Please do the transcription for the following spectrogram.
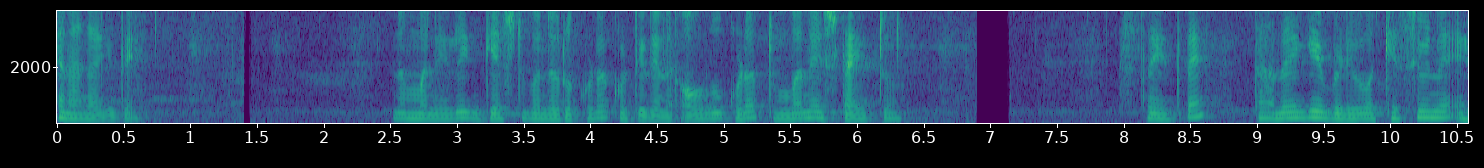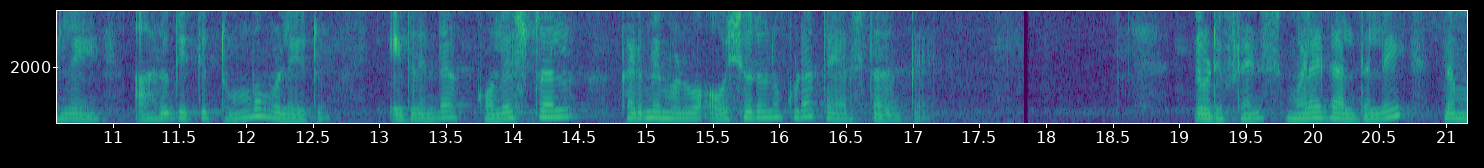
ಚೆನ್ನಾಗಾಗಿದೆ. ನಮ್ಮ ಮನೆಯಲ್ಲಿ ಗೆಸ್ಟ್ ಬಂದವರು ಕೂಡ ಕೊಟ್ಟಿದ್ದೇನೆ. ಅವ್ರಿಗೂ ಕೂಡ ತುಂಬಾ ಇಷ್ಟ ಆಯಿತು. ಸ್ನೇಹಿತರೆ, ತಾನಾಗೆ ಬೆಳೆಯುವ ಕೆಸುವಿನ ಎಲೆ ಆರೋಗ್ಯಕ್ಕೆ ತುಂಬ ಒಳ್ಳೆಯದು. ಇದರಿಂದ ಕೊಲೆಸ್ಟ್ರಾಲ್ ಕಡಿಮೆ ಮಾಡುವ ಔಷಧವನ್ನು ಕೂಡ ತಯಾರಿಸ್ತಾರಂತೆ. ನೋಡಿ ಫ್ರೆಂಡ್ಸ್ ಮಳೆಗಾಲದಲ್ಲಿ ನಮ್ಮ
